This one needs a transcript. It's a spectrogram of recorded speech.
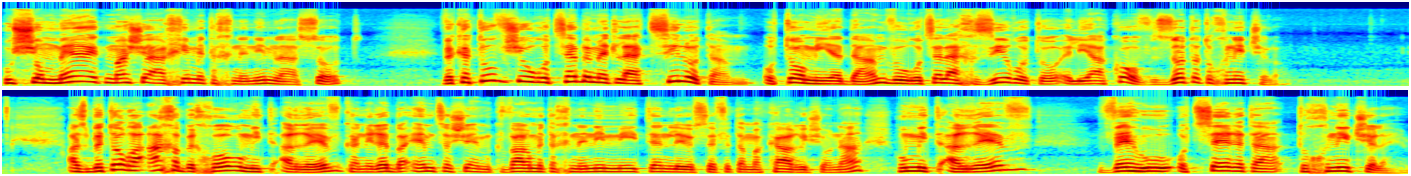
הוא שומע את מה שהאחים מתכננים לעשות, וכתוב שהוא רוצה באמת להציל אותם, אותו מידם, והוא רוצה להחזיר אותו אל יעקב. זאת התוכנית שלו. אז בתור האח הבכור מתערב, כנראה באמצע שהם כבר מתכננים מי ייתן ליוסף את המכה הראשונה, הוא מתערב והוא עוצר את התוכנית שלהם.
